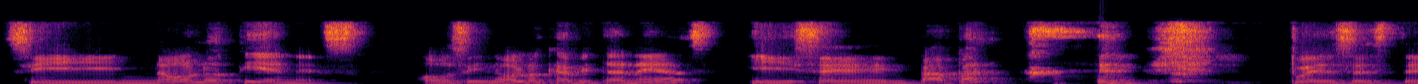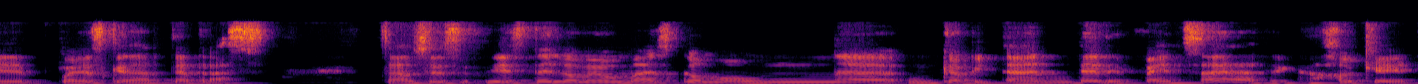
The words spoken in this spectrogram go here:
Si no lo tienes o si no lo capitaneas y se empapa, pues este, puedes quedarte atrás. Entonces, este lo veo más como un capitán de defensa, así como que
